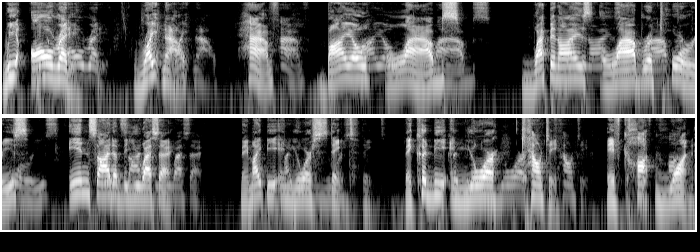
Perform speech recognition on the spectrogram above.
We already, right now, have bio labs, weaponized laboratories inside of the USA. USA. They might be in your state. They could be in your county. They've caught one.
